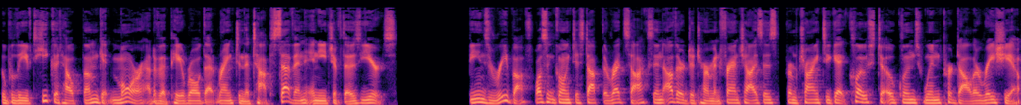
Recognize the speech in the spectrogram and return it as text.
who believed he could help them get more out of a payroll that ranked in the top seven in each of those years. Beane's rebuff wasn't going to stop the Red Sox and other determined franchises from trying to get close to Oakland's win per dollar ratio.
